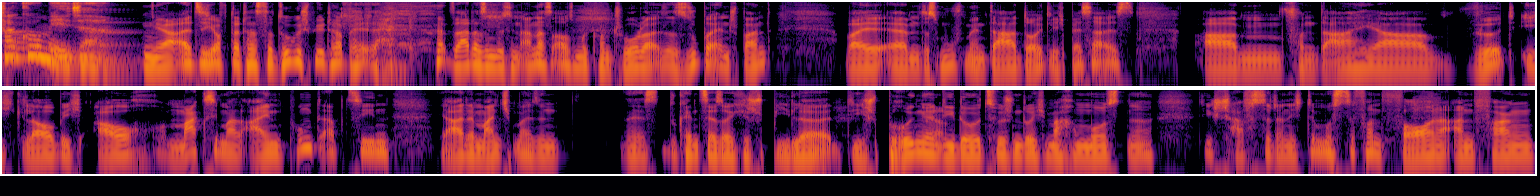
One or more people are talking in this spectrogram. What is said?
Fakometer. Ja, als ich auf der Tastatur gespielt habe, sah das ein bisschen anders aus. Mit Controller ist es super entspannt, weil ähm, das Movement da deutlich besser ist. Ähm, von daher würde ich, glaube ich, auch maximal einen Punkt abziehen. Ja, denn manchmal sind Du kennst ja solche Spiele, die Sprünge, ja. die du zwischendurch machen musst, ne, die schaffst du dann nicht. Du musst von vorne anfangen.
